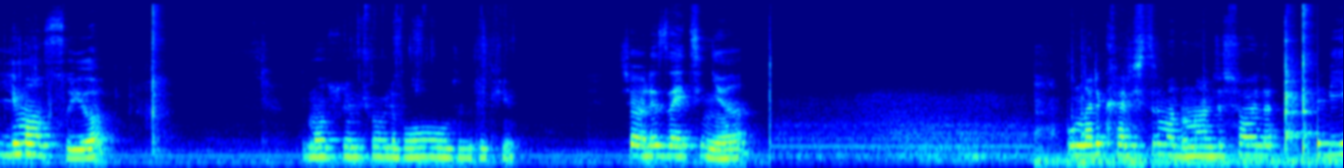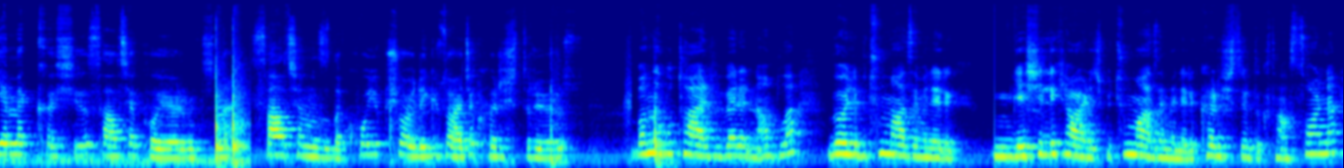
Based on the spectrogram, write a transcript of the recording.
Limon suyu. Limon suyumu şöyle bolca bir dökeyim. Şöyle zeytinyağı. Bunları karıştırmadan önce şöyle bir yemek kaşığı salça koyuyorum içine. Salçamızı da koyup şöyle güzelce karıştırıyoruz. Bana bu tarifi veren abla böyle bütün malzemeleri yeşillik hariç bütün malzemeleri karıştırdıktan sonra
